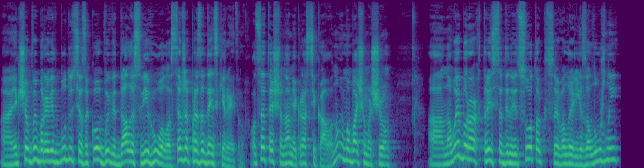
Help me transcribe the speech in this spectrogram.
А якщо вибори відбудуться, за кого ви віддали свій голос? Це вже президентський рейтинг. Оце те, що нам якраз цікаво. Ну і ми бачимо, що а, на виборах 31% це Валерій Залужний,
